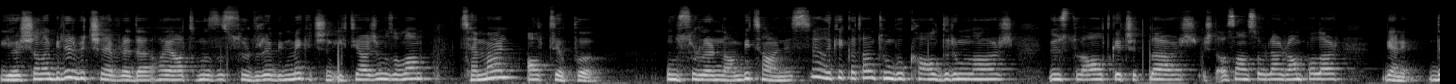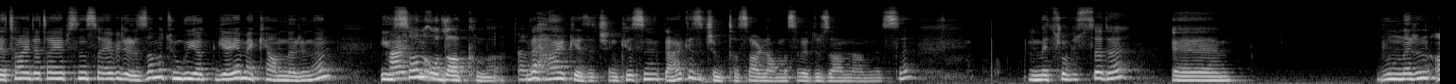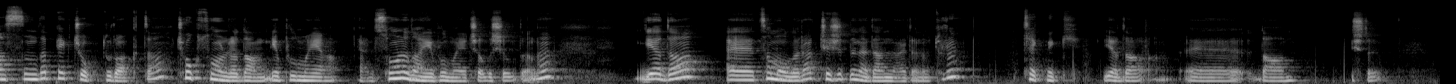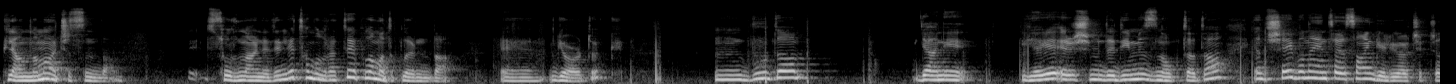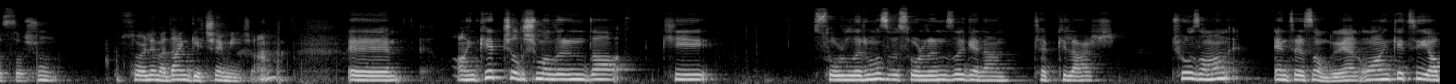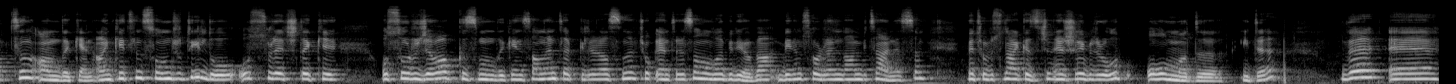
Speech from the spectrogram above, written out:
yaşanabilir bir çevrede hayatımızı sürdürebilmek için ihtiyacımız olan temel altyapı unsurlarından bir tanesi hakikaten tüm bu kaldırımlar, üst ve alt geçitler, işte asansörler, rampalar yani detay detay hepsini sayabiliriz ama tüm bu ya- yaya mekanlarının insan Herkes için. odaklı ve herkes için kesinlikle herkes için tasarlanması ve düzenlenmesi. Metrobüste de e, bunların aslında pek çok durakta çok sonradan yapılmaya yani sonradan yapılmaya çalışıldığını ya da e, tam olarak çeşitli nedenlerden ötürü teknik ya da e, daha işte planlama açısından e, sorunlar nedeniyle tam olarak da yapılamadıklarını da e, gördük. Hmm, Burada yani yaya erişimi dediğimiz noktada yani şey bana enteresan geliyor açıkçası. Şunu söylemeden geçemeyeceğim. Ee, anket çalışmalarındaki sorularımız ve sorularımıza gelen tepkiler çoğu zaman enteresan oluyor. Yani o anketi yaptığın andaki yani anketin sonucu değil de o, o süreçteki o soru cevap kısmındaki insanların tepkileri aslında çok enteresan olabiliyor. Ben benim sorularımdan bir tanesi metrobüsün herkes için erişilebilir olup olmadığı idi. Ve e,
